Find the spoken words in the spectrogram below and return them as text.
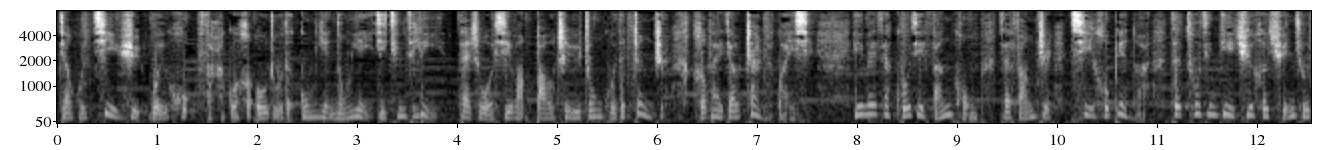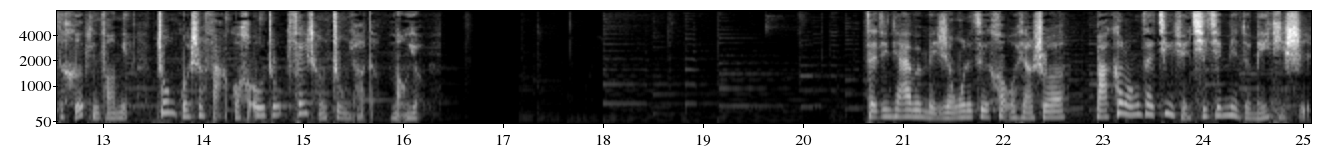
将会继续维护法国和欧洲的工业、农业以及经济利益。但是我希望保持与中国的政治和外交战略关系，因为在国际反恐、在防止气候变暖、在促进地区和全球的和平方面，中国是法国和欧洲非常重要的盟友。”在今天艾问美人物的最后，我想说。马克龙在竞选期间面对媒体时，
